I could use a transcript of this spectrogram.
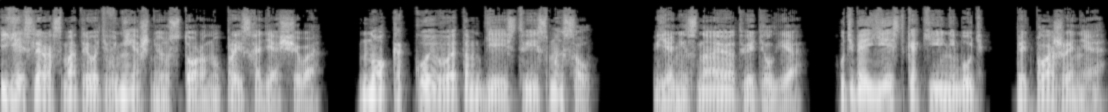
«Если рассматривать внешнюю сторону происходящего. Но какой в этом действии смысл?» «Я не знаю», — ответил я. «У тебя есть какие-нибудь предположения?»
